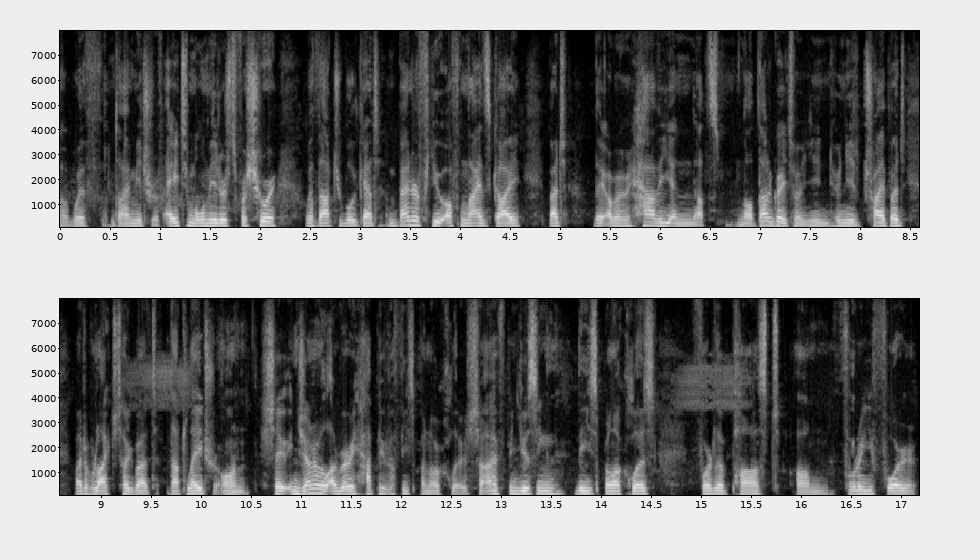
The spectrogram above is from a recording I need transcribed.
uh, with a diameter of 80 millimeters for sure. With that you will get a better view of the night sky, but they are very heavy and that's not that great, so you, you need a tripod, but I would like to talk about that later on. So in general, I'm very happy with these binoculars. So I've been using these binoculars for the past um, three, four,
